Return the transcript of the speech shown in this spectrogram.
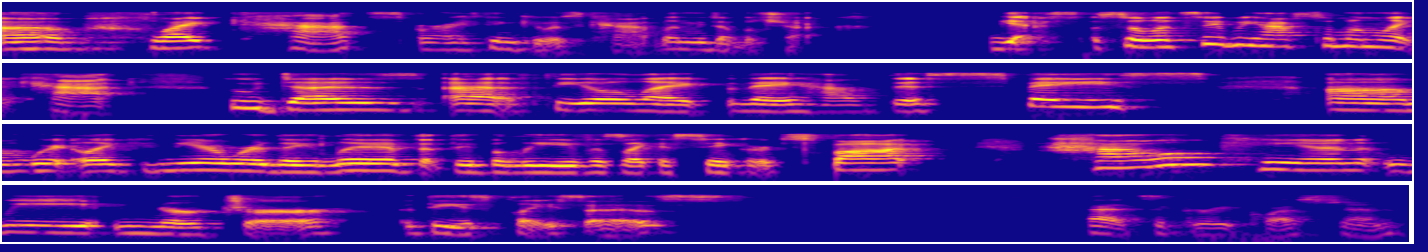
um, like Cats, or I think it was Cat. Let me double check. Yes. So let's say we have someone like Cat who does uh, feel like they have this space, um, where like near where they live that they believe is like a sacred spot. How can we nurture these places? That's a great question.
